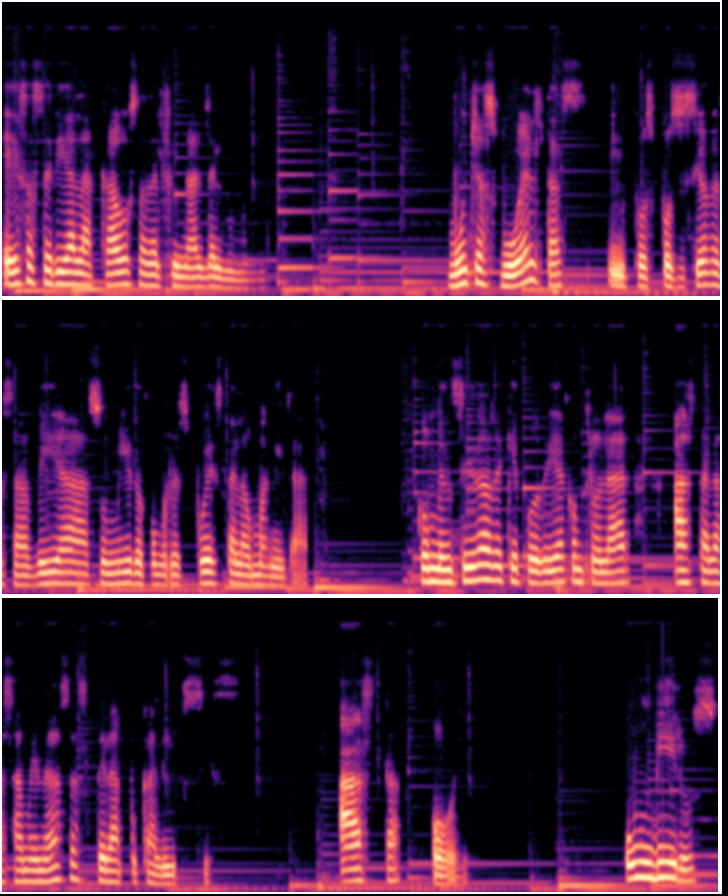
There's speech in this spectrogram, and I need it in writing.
esa sería la causa del final del mundo. Muchas vueltas y posposiciones había asumido como respuesta a la humanidad, convencida de que podía controlar hasta las amenazas del apocalipsis, hasta hoy. Un virus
